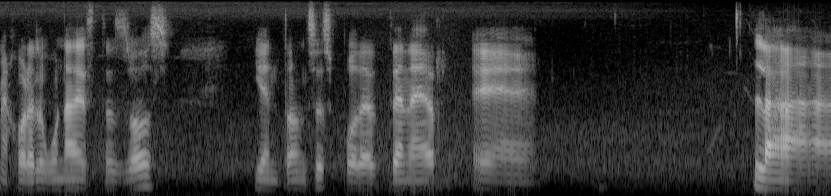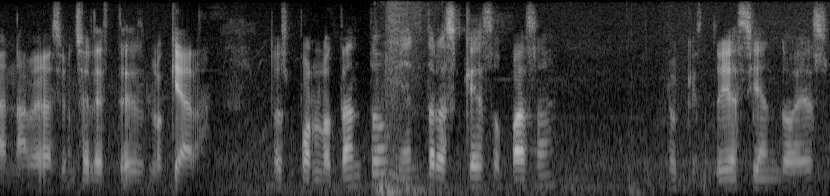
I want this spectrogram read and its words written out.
Mejore alguna de estas dos y entonces poder tener eh, la navegación celeste desbloqueada. Entonces, por lo tanto, mientras que eso pasa, lo que estoy haciendo es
